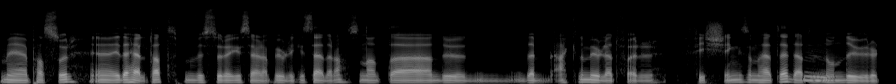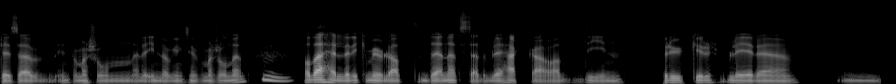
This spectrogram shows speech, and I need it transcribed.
med passord eh, i det hele tatt, hvis du registrerer deg på ulike steder. Da. Sånn at eh, du Det er ikke noe mulighet for phishing, som det heter. Det at Mm. noen lurer til seg informasjonen, eller innloggingsinformasjonen din. Mm. Og det er heller ikke mulig at det nettstedet blir hacka, og at din bruker blir mm,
